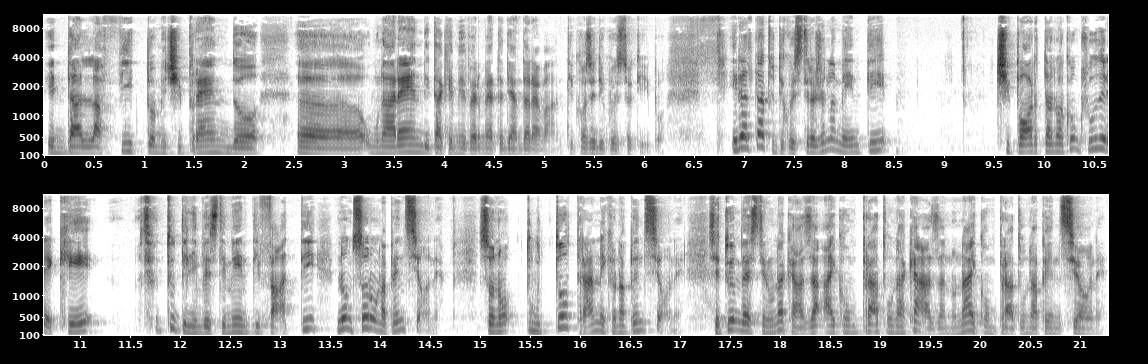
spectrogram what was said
e dall'affitto mi ci prendo una rendita che mi permette di andare avanti, cose di questo tipo. In realtà tutti questi ragionamenti ci portano a concludere che tutti gli investimenti fatti non sono una pensione, sono tutto tranne che una pensione. Se tu investi in una casa, hai comprato una casa, non hai comprato una pensione.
